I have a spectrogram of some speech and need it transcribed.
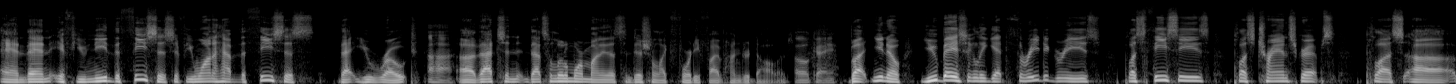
and then if you need the thesis, if you want to have the thesis that you wrote, Uh-huh. uh, that's an, that's a little more money. That's an additional like forty five hundred dollars. Okay. But you know, you basically get three degrees plus theses plus transcripts plus uh,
